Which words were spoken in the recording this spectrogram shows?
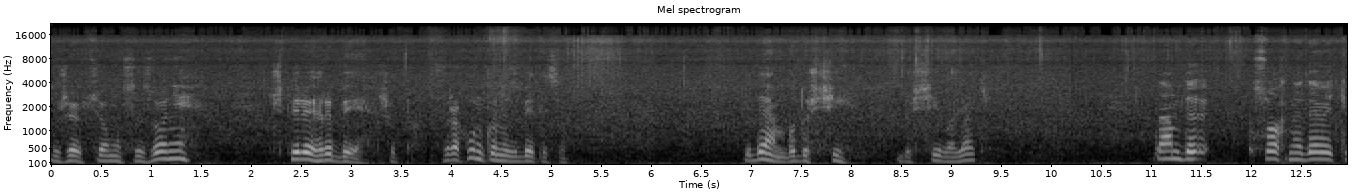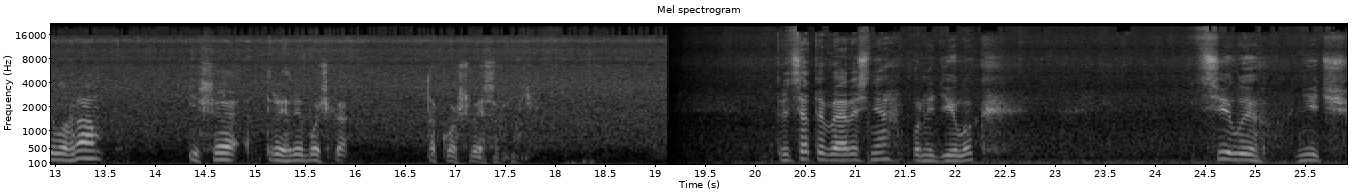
Уже в цьому сезоні чотири гриби, щоб з рахунку не збитися. Ідемо, бо дощі, дощі валять. Там, де сохне 9 кг і ще три грибочка також висохнуть. 30 вересня, понеділок. Цілу ніч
